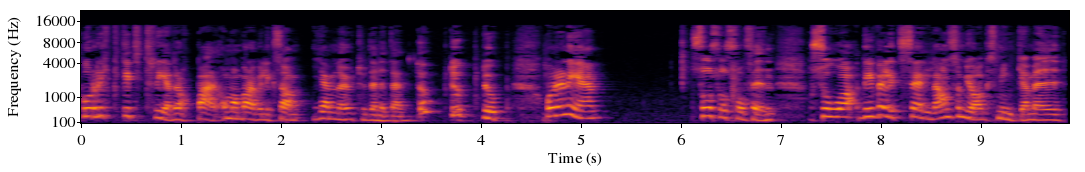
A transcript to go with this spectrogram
På riktigt tre droppar om man bara vill liksom jämna ut huden lite. Dupp, dupp, dupp. Och den är så, så, så fin. Så det är väldigt sällan som jag sminkar mig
